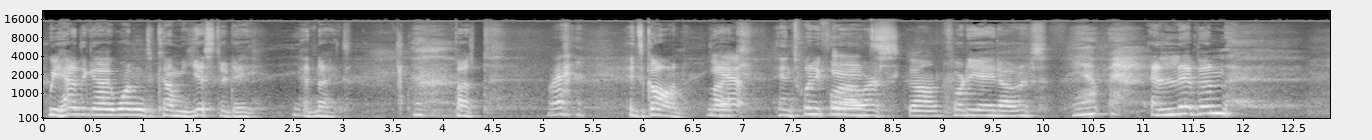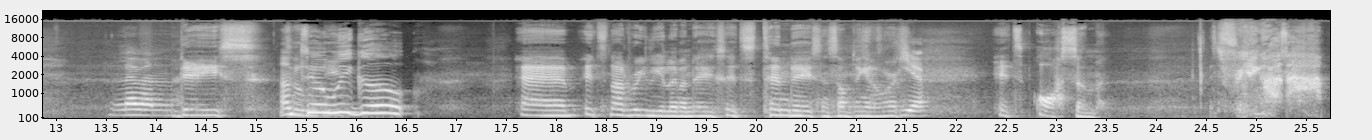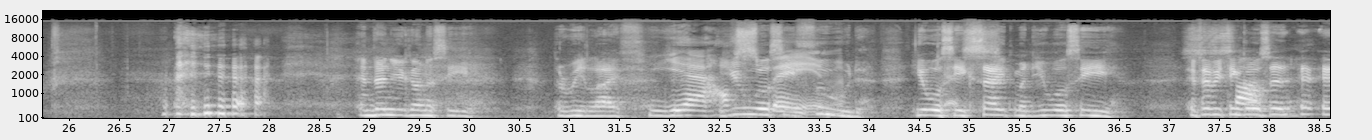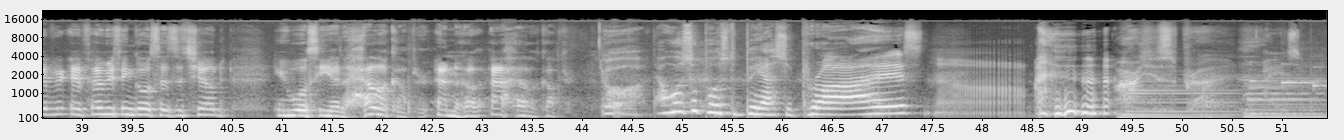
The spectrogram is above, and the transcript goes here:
We had the guy wanting to come yesterday at night, but it's gone. Like Yeah. in 24 It's hours, gone. 48 hours, Yep. 11 11. days Until we go. Um, it's not really 11 days, it's 10 days and something hours. Yeah. It's awesome. It's freaking awesome. And then you're gonna see the real life. Yeah, of you will Spain. see food. You will see excitement. You will see if everything Fun. goes as, if, if everything goes as it should. You will see a helicopter and a, a helicopter. That was supposed to be a surprise. Are you surprised?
